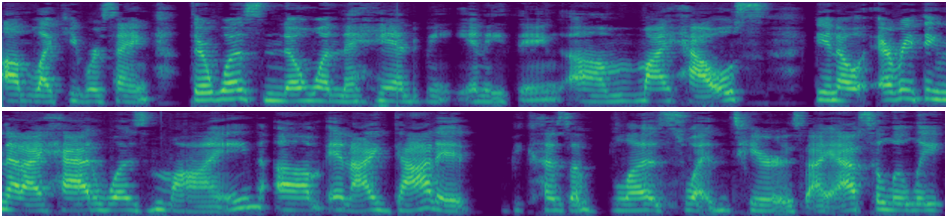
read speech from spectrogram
Um, like you were saying, there was no one to hand me anything. Um, my house, you know, everything that I had was mine. Um, and I got it because of blood, sweat, and tears. I absolutely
